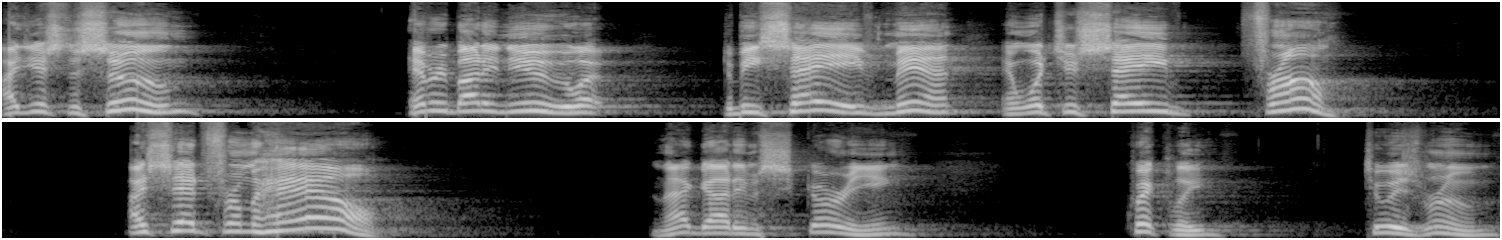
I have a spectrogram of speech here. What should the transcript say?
I just assumed everybody knew what to be saved meant and what you're saved from. I said, from hell. And that got him scurrying quickly to his room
